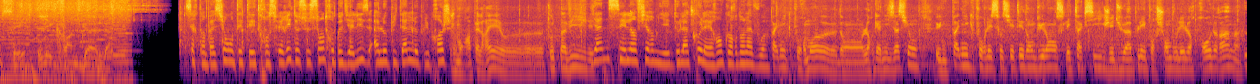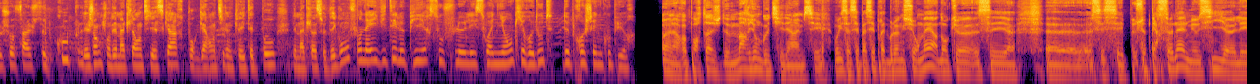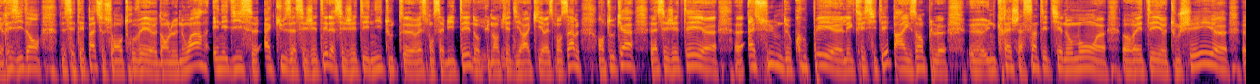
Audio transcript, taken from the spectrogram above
RMC, les grandes gueules. Certains patients ont été transférés de ce centre de dialyse à l'hôpital le plus proche. Je m'en rappellerai euh, toute ma vie. Yann, c'est l'infirmier, de la colère encore dans la voix. Panique pour moi euh, dans l'organisation, une panique pour les sociétés d'ambulance, les taxis que j'ai dû appeler pour chambouler leur programme. Le chauffage se coupe, les gens qui ont des matelas anti-escar pour garantir une qualité de peau, les matelas se dégonflent. On a évité le pire, soufflent les soignants qui redoutent de prochaines coupures. Voilà, reportage de Marion Gauthier d'RMC. Oui, ça s'est passé près de Boulogne-sur-Mer. Donc euh, c'est euh, c'est ce personnel, mais aussi euh, les résidents de cette EHPAD se sont retrouvés euh, dans le noir. Enedis accuse la CGT. La CGT nie toute euh, responsabilité. Donc une enquête dira qui est responsable. En tout cas, la CGT euh, assume de couper l'électricité. Par exemple, une crèche à Saint-Étienne-au-Mont aurait été touchée.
